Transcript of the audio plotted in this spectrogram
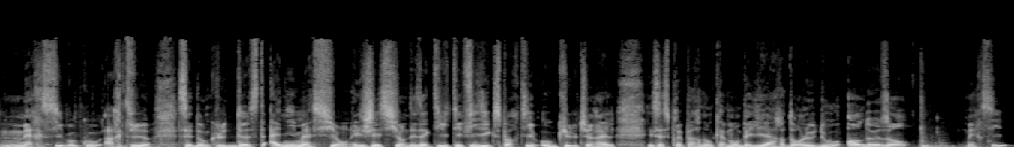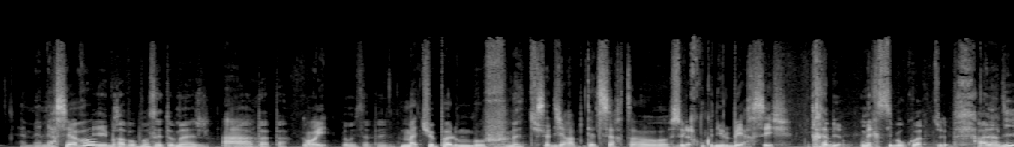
Merci beaucoup, Arthur. C'est donc le Dust animation et gestion des activités physiques, sportives ou culturelles. Et ça se prépare donc à Montbéliard dans le Doubs en deux ans. Merci. Eh bien, merci à vous Et bravo pour cet hommage Ah. à papa. Comment, Oui. Comment il s'appelle Mathieu Palumbo Mathieu. ça dira peut-être certains euh, ceux qui ont connu le BRC Très bien. Merci beaucoup, Arthur. À lundi.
